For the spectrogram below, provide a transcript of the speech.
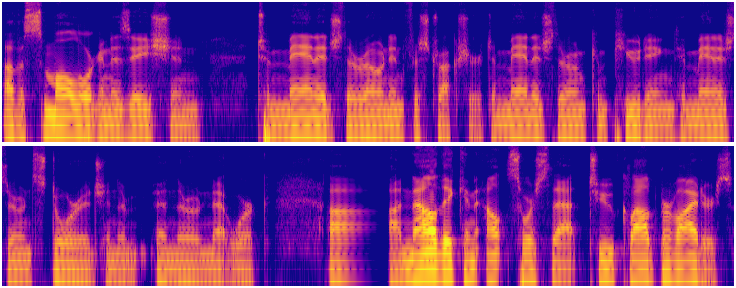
of a small organization to manage their own infrastructure, to manage their own computing, to manage their own storage and their, and their own network. Uh, now they can outsource that to cloud providers.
